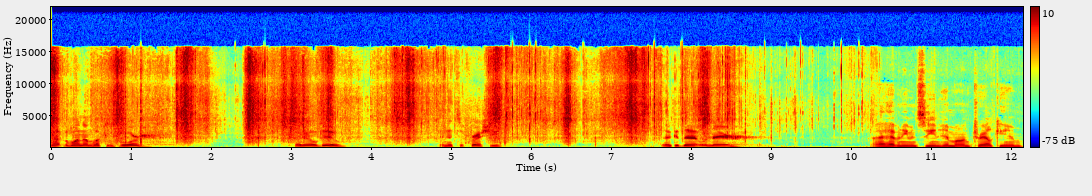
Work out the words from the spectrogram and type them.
Not the one I'm looking for, but it'll do. And it's a freshie. Look at that one there. I haven't even seen him on trail cam.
